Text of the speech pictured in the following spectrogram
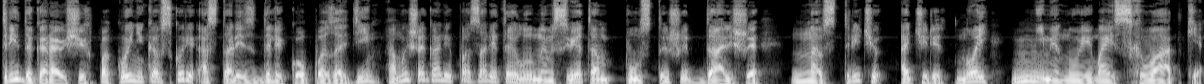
Три догорающих покойника вскоре остались далеко позади, а мы шагали по залитой лунным светом пустоши дальше, навстречу очередной неминуемой схватке.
